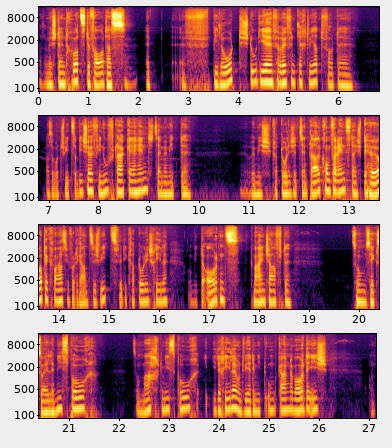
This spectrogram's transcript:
Also wir stehen kurz davor, dass eine Pilotstudie veröffentlicht wird, von der, also wo die Schweizer Bischöfe in Auftrag gegeben haben, zusammen mit der römisch-katholischen Zentralkonferenz, da ist Behörde quasi von der ganzen Schweiz für die katholische Kirche und mit den Ordensgemeinschaften zum sexuellen Missbrauch, zum Machtmissbrauch in der Kirche und wie damit umgegangen worden ist. Und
